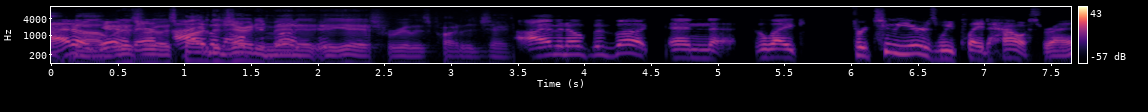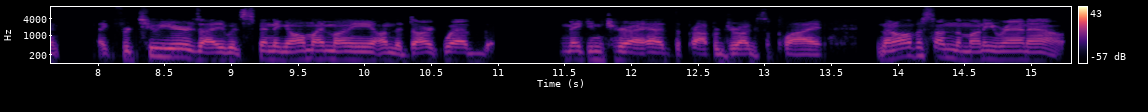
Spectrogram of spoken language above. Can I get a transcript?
I don't care, but it's man. real. It's part I'm of the journey, man. book, It, dude. yeah, it's for real. It's part of the journey. I'm an open book, and like for two years we played house, right? Like for two years, I was spending all my money on the dark web, making sure I had the proper drug supply, and then all of a sudden the money ran out,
